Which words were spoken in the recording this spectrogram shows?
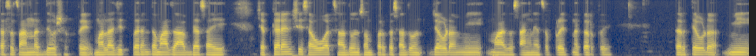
तसंच अंदाज देऊ शकतोय. मला जिथपर्यंत माझा अभ्यास आहे शेतकऱ्यांशी संवाद साधून संपर्क साधून जेवढा मी माझं सांगण्याचा प्रयत्न करतोय तर तेवढं मी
